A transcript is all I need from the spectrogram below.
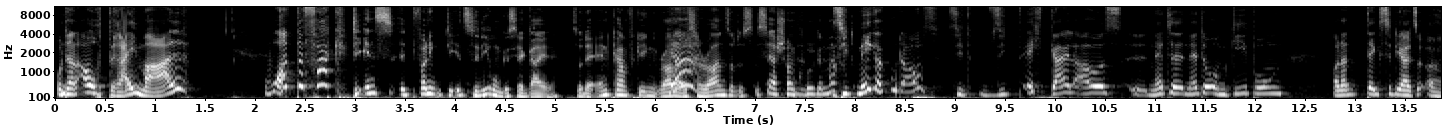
Und dann auch dreimal? What the fuck? Die, Ins vor allem, die Inszenierung ist ja geil. So der Endkampf gegen Rada ja. Saran, so das ist ja schon cool gemacht. Sieht mega gut aus. Sieht, sieht echt geil aus. Äh, nette, nette Umgebung. Und dann denkst du dir halt so, uh,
